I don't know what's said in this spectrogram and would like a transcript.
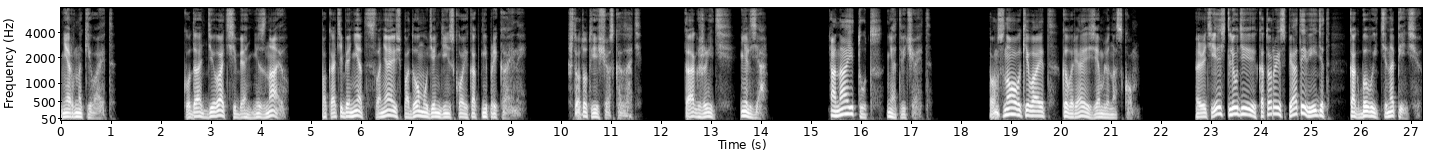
нервно кивает. Куда девать себя, не знаю. Пока тебя нет, слоняюсь по дому день-деньской, как неприкаянный. Что тут еще сказать? Так жить нельзя. Она и тут не отвечает. Он снова кивает, ковыряя землю носком. А ведь есть люди, которые спят и видят, как бы выйти на пенсию.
